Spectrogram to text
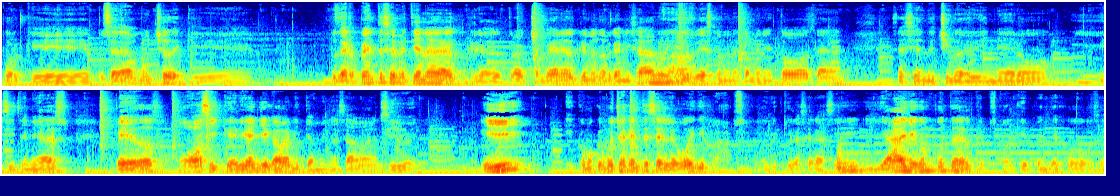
porque pues se da mucho de que pues de repente se metían a, a chambear en el crimen organizado y ya Ajá. los veías con una camionetota, se hacían de chingo de dinero y si tenías pedos o si querían llegaban y te amenazaban. Sí, güey. Y, y como que mucha gente se elevó y dijo, ah, pues yo quiero hacer así. Y ya llegó un punto en el que pues, cualquier pendejo se...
